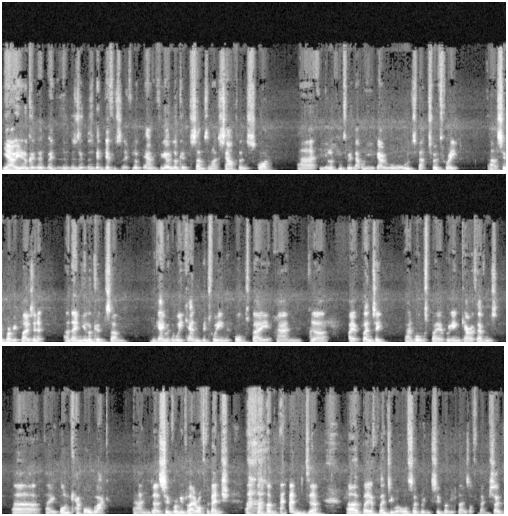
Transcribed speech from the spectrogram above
Yeah, you look at there's a, there's a big difference. If you look down, if you go look at something like Southland squad, uh, you're looking through that one, you go, oh, there's about two or three uh, Super Rugby players in it, and then you look at um, the game at the weekend between Hawke's Bay and uh, Bay of Plenty, and Hawke's Bay are bringing Gareth Evans, uh, a one cap All Black, and a Super Rugby player off the bench, um, and uh, uh, Bay of Plenty will also bring Super Rugby players off the bench. So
